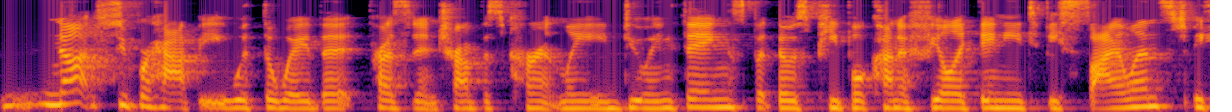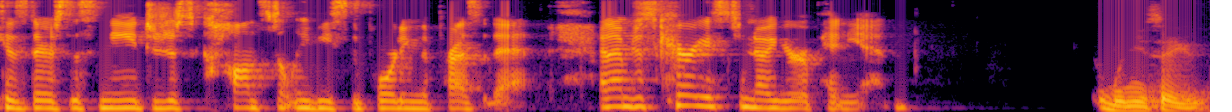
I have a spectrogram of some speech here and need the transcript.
not super happy with the way that president trump is currently doing things but those people kind of feel like they need to be silenced because there's this need to just constantly be supporting the president? And i'm just curious to know your opinion. When you say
